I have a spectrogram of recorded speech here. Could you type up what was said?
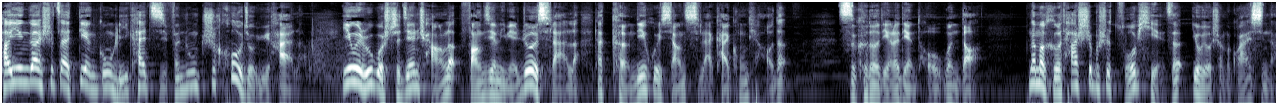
他应该是在电工离开几分钟之后就遇害了，因为如果时间长了，房间里面热起来了，他肯定会想起来开空调的。斯科特点了点头，问道。那么和他是不是左撇子又有什么关系呢？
